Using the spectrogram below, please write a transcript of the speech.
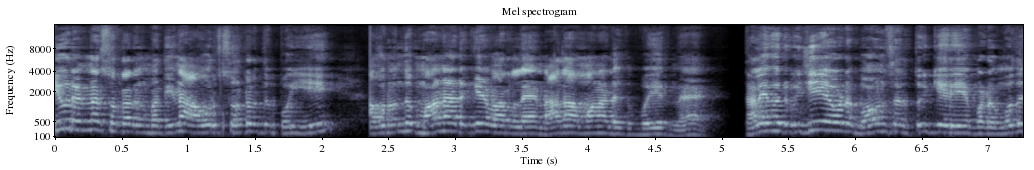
இவர் என்ன சொல்றாருன்னு பாத்தீங்கன்னா அவர் சொல்றது போய் அவர் வந்து மாநாடுக்கே வரல. நான் தான் மாநாடுக்கு போயிருந்தேன். தலைவர் விஜயோட பவுன்சர் தூக்கி எறியப்படும் போது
